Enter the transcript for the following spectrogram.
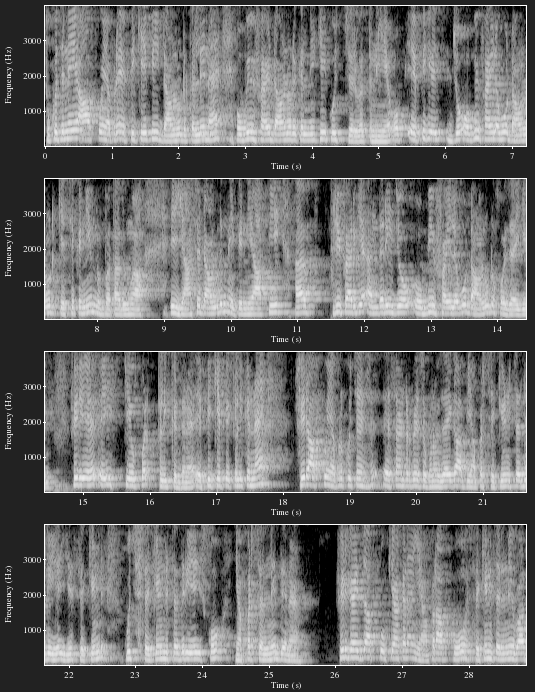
तो कुछ नहीं, आपको यहाँ पर ए पी के भी डाउनलोड कर लेना है। ओ बी फ़ाइल डाउनलोड करने की कुछ ज़रूरत नहीं है। ए पी के जो ओ बी फ़ाइल है, वो डाउनलोड कैसे करनी है, मैं बता दूँगा। यहाँ से डाउनलोड नहीं करनी है। आपकी फ्री फायर के अंदर ही जो ओ बी फ़ाइल है वो डाउनलोड हो जाएगी। फिर इसके ऊपर क्लिक कर देना है। ए पे क्लिक करना है। फिर आपको यहाँ पर कुछ ऐसा इंटरफेस ओपन हो जाएगा। आप यहाँ पर सेकंड चल रही है। ये सेकंड कुछ सेकंड चल रही है। इसको यहाँ पर चलने देना है। फिर गाइज़ आपको क्या करना है? यहाँ पर आपको सेकंड चलने के बाद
